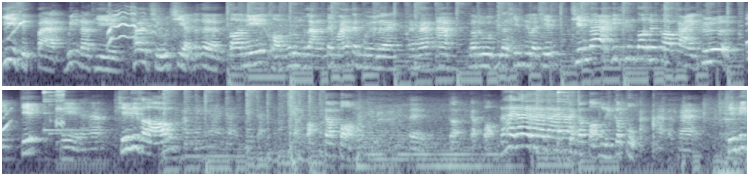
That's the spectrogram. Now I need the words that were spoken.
28 วินาทีช่างฉิวเฉียดเหลือเกิน ตอนนี้ของพดุงพลังเต็มไม้เต็มมือเลยนะฮะ อะ มาดูทีละชิ้นทีละชิ้น ชิ้นแรกที่ขึ้นต้นด้วยกอไก่คือกิฟต์นี่นะฮะ ชิ้นที่2ทำง่ายๆแต่ไม่จัดกระป๋องกระป๋อง เออก็กระป๋องได้ได้ได้ได้ได้กระป๋องหรือกระปุกอะกระอ่าชิ้นที่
